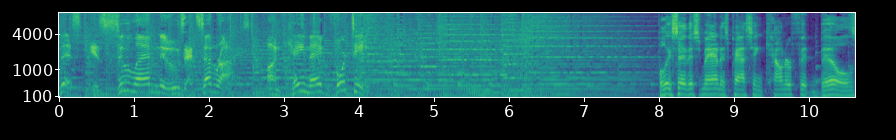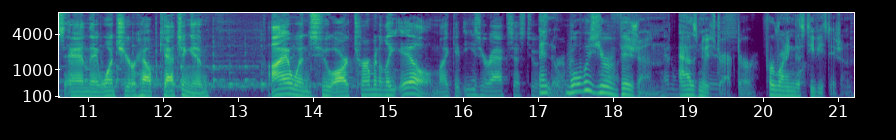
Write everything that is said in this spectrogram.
This is Siouxland News at Sunrise on KMEG 14. Police say this man is passing counterfeit bills and they want your help catching him. Iowans who are terminally ill might get easier access to And what was your vision as news director for running this TV station?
